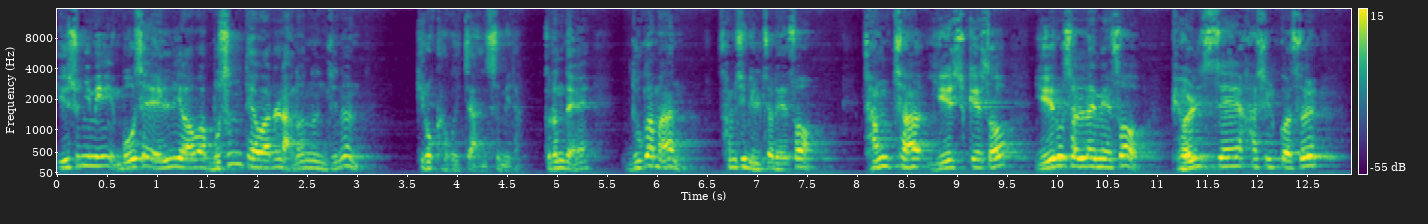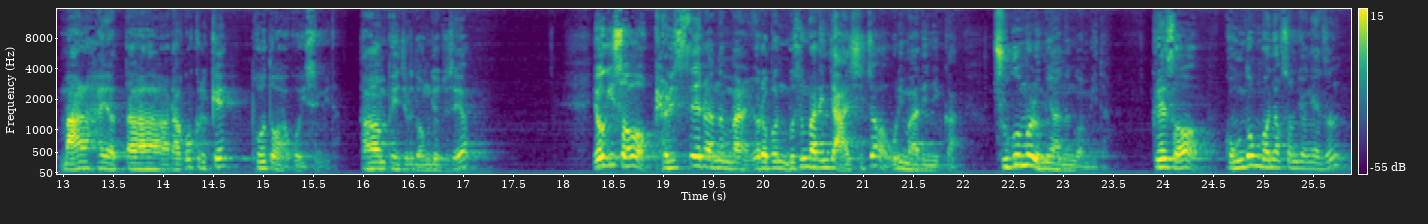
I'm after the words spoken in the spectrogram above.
예수님이 모세 엘리야와 무슨 대화를 나눴는지는 기록하고 있지 않습니다. 그런데 누가만 31절에서 장차 예수께서 예루살렘에서 별세하실 것을 말하였다라고 그렇게 보도하고 있습니다. 다음 페이지로 넘겨주세요. 여기서 별세라는 말, 여러분 무슨 말인지 아시죠? 우리 말이니까. 죽음을 의미하는 겁니다. 그래서 공동 번역 성경에서는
